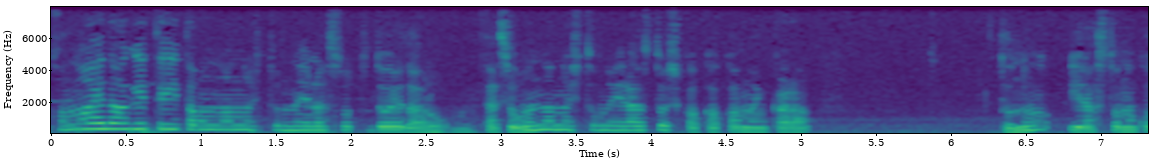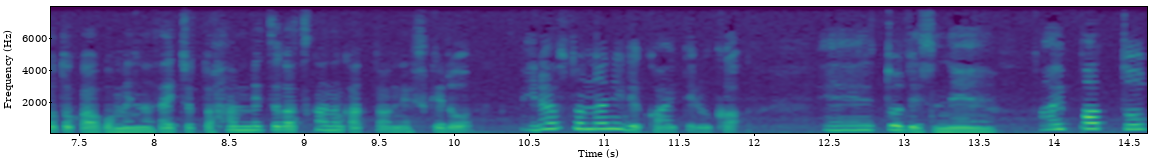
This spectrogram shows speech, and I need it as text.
う。この間あげていた女の人のイラストってどれだろう？私女の人のイラストしか描かないから。どのイラストのことかごめんなさい。ちょっと判別がつかなかったんですけど。イラスト何で描いてるか。えーとですね。iPad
